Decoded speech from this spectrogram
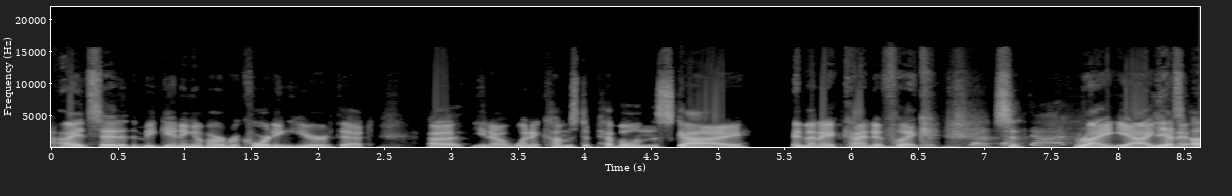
I had said at the beginning of our recording here that, uh, you know, when it comes to Pebble in the Sky, and then I kind of like, Dot, So- dot, dot. Right, yeah, I yes. kind of,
